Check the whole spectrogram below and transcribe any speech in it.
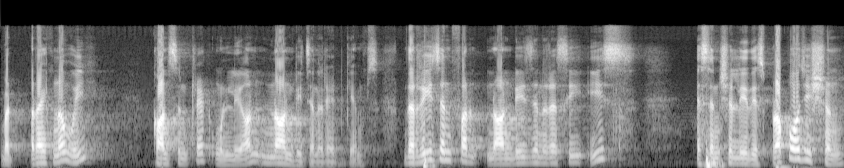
But right now we concentrate only on non-degenerate games. The reason for non-degeneracy is essentially this proposition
